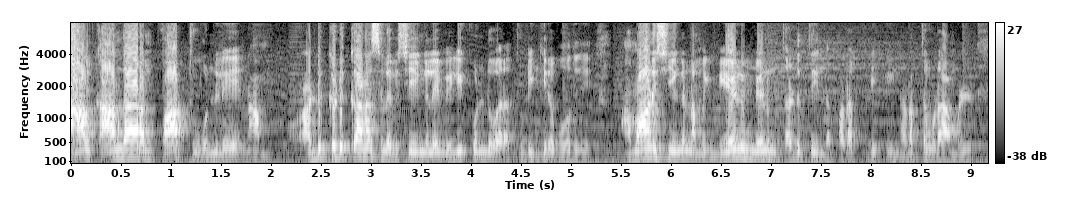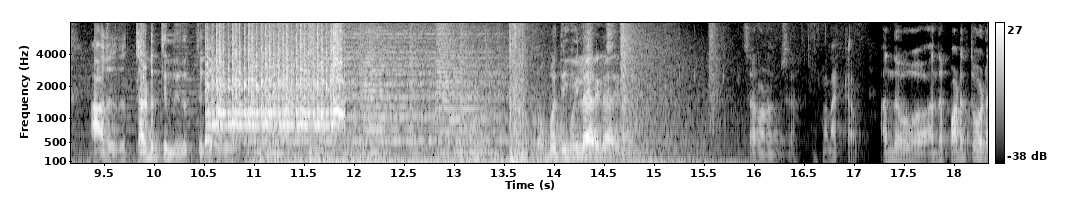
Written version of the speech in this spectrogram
ஆனால் காந்தாரம் பார்ட் ஒன்னிலே நாம் அடுக்கடுக்கான சில விஷயங்களை வெளிக்கொண்டு வர துடிக்கிற போது அமானுஷ்யங்கள் நம்மை மேலும் மேலும் தடுத்து இந்த படப்பிடிப்பை நடத்த விடாமல் அது தடுத்து நிறுத்துகிறது. ரொம்ப திகிலா இருக்கு சார். சார் வணக்கம் சார். வணக்கம். அந்த அந்த படத்தோட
